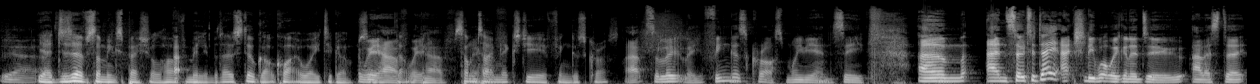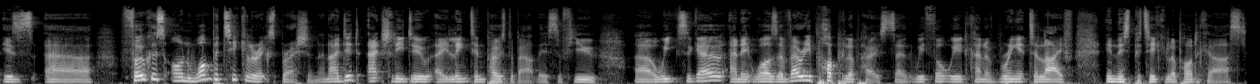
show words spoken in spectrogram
Yeah, yeah, deserves something special, half a million, but they've still got quite a way to go. So we have, we have. Sometime we have. next year, fingers crossed. Absolutely, fingers crossed. Muy bien. See, um, and so today, actually, what we're going to do, Alastair, is uh, focus on one particular expression. And I did actually do a LinkedIn post about this a few uh, weeks ago, and it was a very popular post. So we thought we'd kind of bring it to life in this particular podcast,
